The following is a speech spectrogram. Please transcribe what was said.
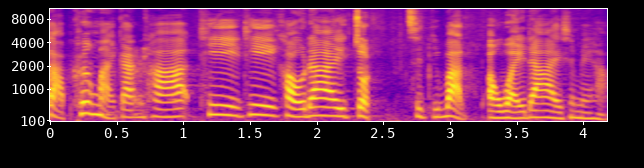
กับเครื่องหมายการค้าที่ที่เขาได้จดสิทธิบัตรเอาไว้ได้ใช่ไหมคะ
